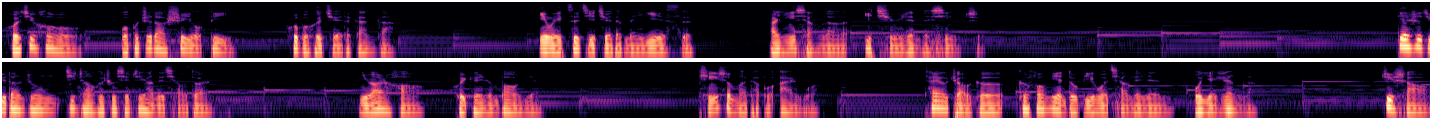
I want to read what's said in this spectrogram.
回去后，我不知道室友 B 会不会觉得尴尬，因为自己觉得没意思，而影响了一群人的兴致。电视剧当中经常会出现这样的桥段：女二号会跟人抱怨，凭什么他不爱我？他要找个各方面都比我强的人，我也认了。至少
